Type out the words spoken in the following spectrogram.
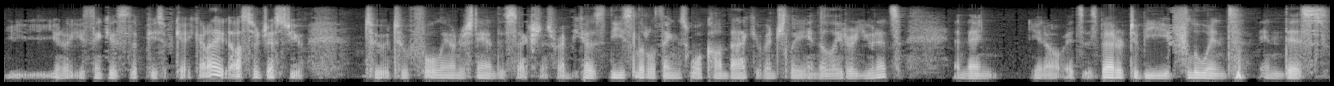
you know you think it's a piece of cake. And I, I'll suggest you to to fully understand these sections, right? Because these little things will come back eventually in the later units, and then you know it's it's better to be fluent in this,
